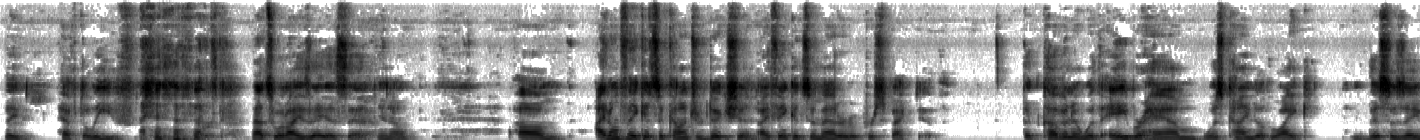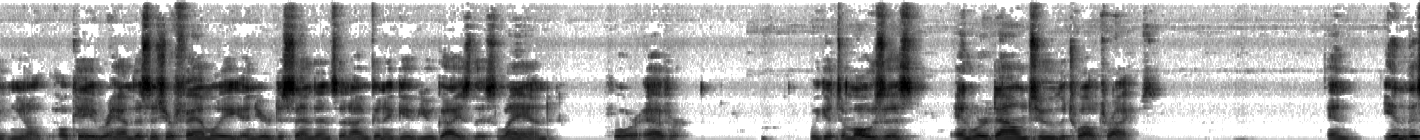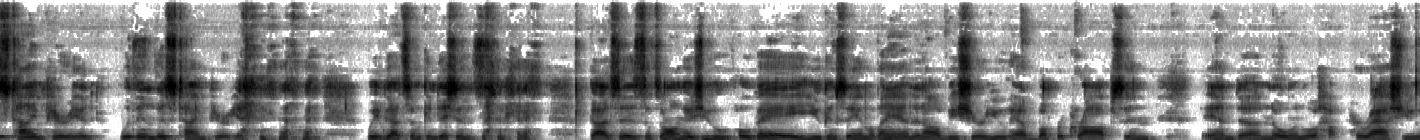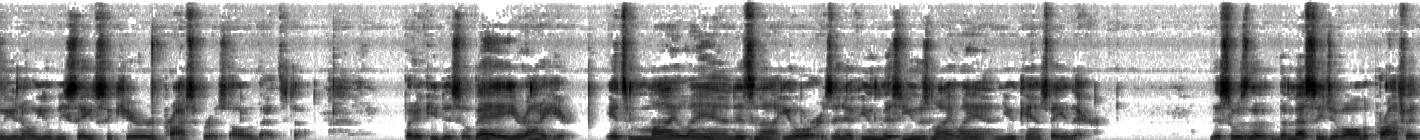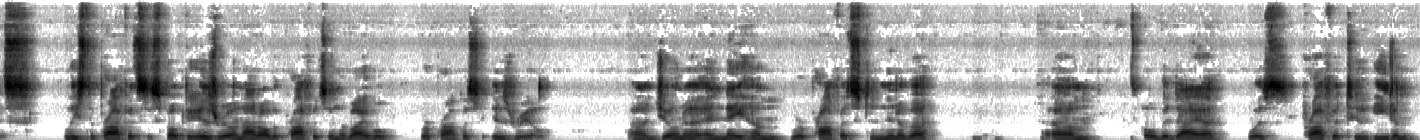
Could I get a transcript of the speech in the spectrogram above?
They have to leave. that's, what Isaiah said, you know. Um, I don't think it's a contradiction. I think it's a matter of perspective. The covenant with Abraham was kind of like this is a, you know, okay, Abraham, this is your family and your descendants, and I'm going to give you guys this land forever. We get to Moses, and we're down to the 12 tribes. And in this time period, within this time period, we've got some conditions. God says, as long as you obey, you can stay in the land, and I'll be sure you have bumper crops and and uh, no one will ha- harass you. You know, you'll be safe, secure, and prosperous, all of that stuff. But if you disobey, you're out of here. It's my land, it's not yours. And if you misuse my land, you can't stay there. This was the, the message of all the prophets, at least the prophets that spoke to Israel. Not all the prophets in the Bible were prophets to Israel. Uh, Jonah and Nahum were prophets to Nineveh. Um, Obadiah was prophet to Edom,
